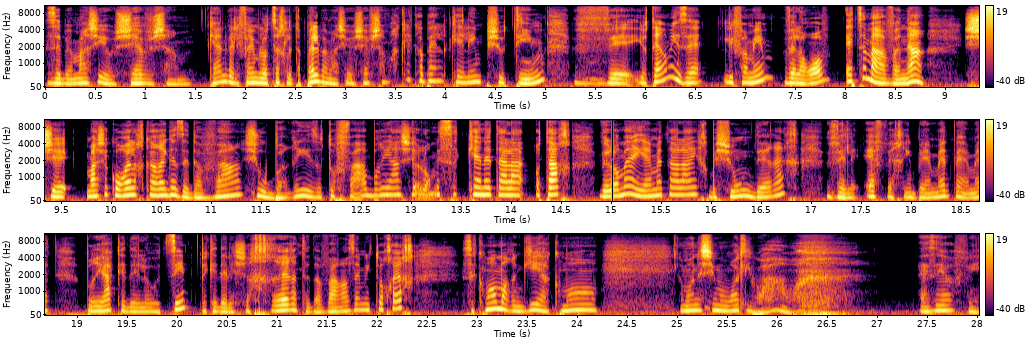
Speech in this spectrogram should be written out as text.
זה במה שיושב שם, כן? ולפעמים לא צריך לטפל במה שיושב שם, רק לקבל כלים פשוטים, ויותר מזה, לפעמים ולרוב, עצם ההבנה שמה שקורה לך כרגע זה דבר שהוא בריא, זו תופעה בריאה שלא מסכנת על אותך ולא מאיימת עלייך בשום דרך, ולהפך, היא באמת באמת בריאה כדי להוציא וכדי לשחרר את הדבר הזה מתוכך. זה כמו מרגיע, כמו... המון נשים אומרות לי, וואו, איזה יופי.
